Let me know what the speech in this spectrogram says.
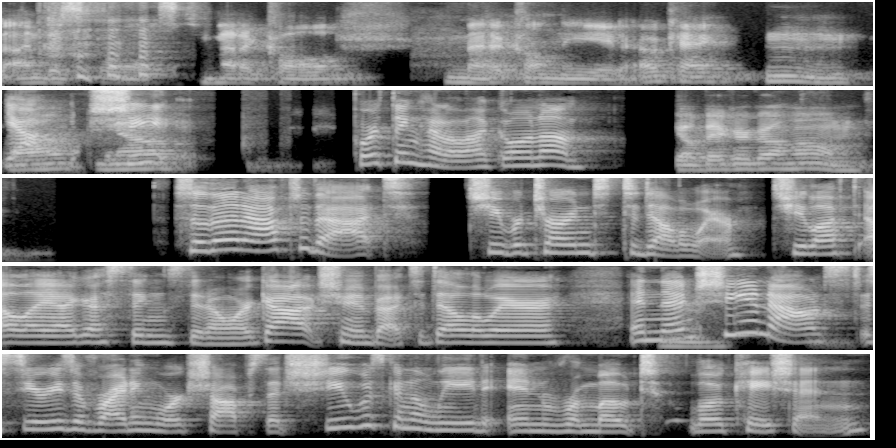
undisclosed medical medical need. Okay. Hmm. Yeah, Well, she know, poor thing had a lot going on. go big or go home. So then after that, she returned to Delaware. She left LA. I guess things didn't work out. She went back to Delaware. And then Mhm. she announced a series of writing workshops that she was going to lead in remote location.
